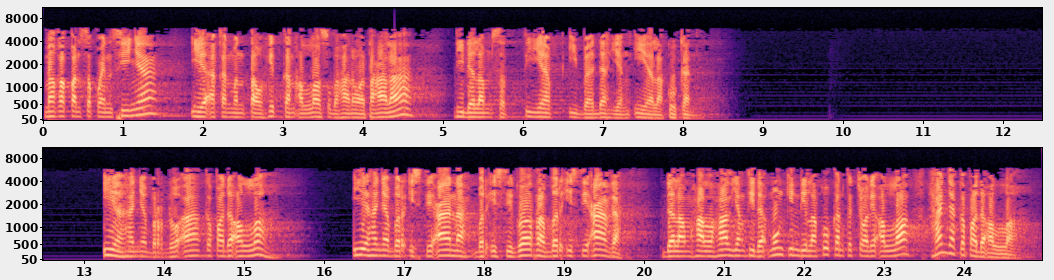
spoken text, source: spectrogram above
maka konsekuensinya ia akan mentauhidkan Allah Subhanahu wa taala di dalam setiap ibadah yang ia lakukan. Ia hanya berdoa kepada Allah. Ia hanya beristi'anah, beristighatsah, beristi'adzah dalam hal-hal yang tidak mungkin dilakukan kecuali Allah, hanya kepada Allah.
